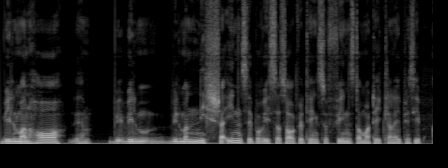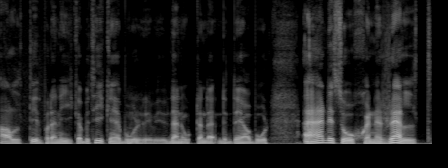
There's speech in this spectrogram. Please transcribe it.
Vill man ha liksom, vill, vill man nischa in sig på vissa saker och ting så finns de artiklarna i princip alltid på den ICA-butiken jag bor i, den orten där, där jag bor. Är det så generellt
